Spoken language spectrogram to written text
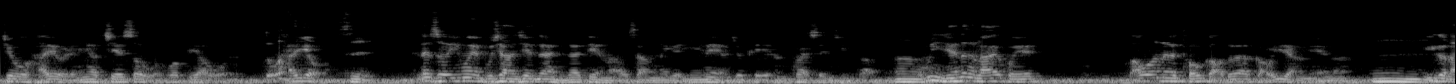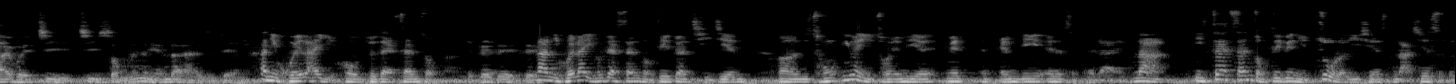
就还有人要接受我或不要我，都还有。是那时候因为不像现在你在电脑上那个 email 就可以很快申请到，嗯我嗯们以前那个来回，包括那个投稿都要搞一两年了，嗯，一个来回寄寄送，那个年代还是这样。那你回来以后就在三总了，对不对对对，那你回来以后在三总这一段期间，呃，你从因为你从 MD 因为 MD Anderson 回来，那你在三总这边你做了一些哪些什么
